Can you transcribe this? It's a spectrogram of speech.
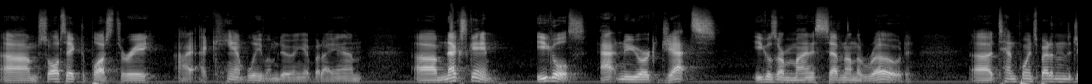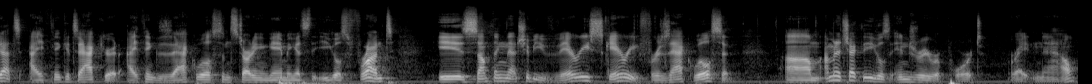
Um, so I'll take the plus three. I, I, can't believe I'm doing it, but I am. Um, next game Eagles at New York Jets. Eagles are minus seven on the road. Uh, 10 points better than the Jets. I think it's accurate. I think Zach Wilson starting a game against the Eagles front is something that should be very scary for Zach Wilson. Um, I'm going to check the Eagles injury report right now.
